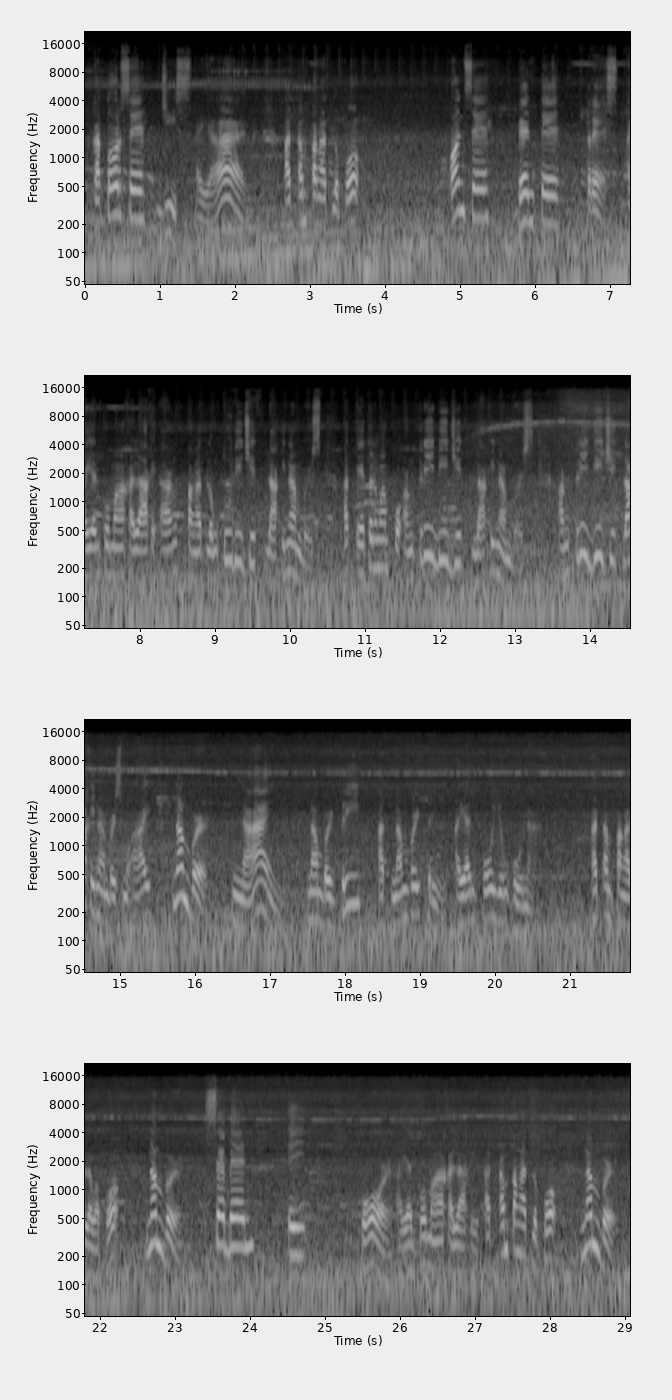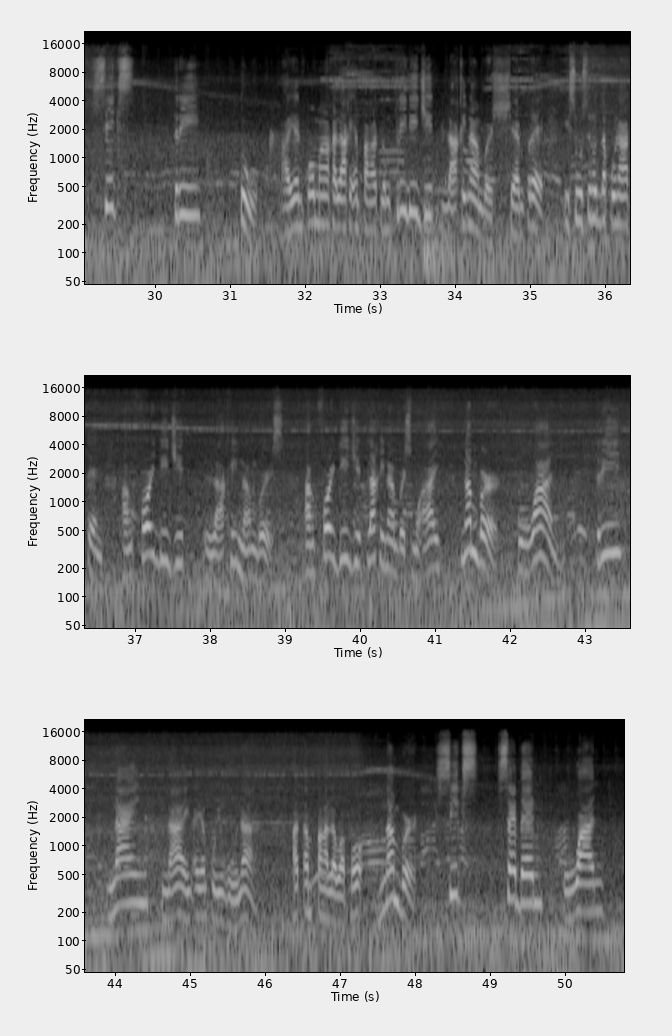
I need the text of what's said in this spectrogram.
14 Gs. Ayan. At ang pangatlo po, 11, 23. Ayan po mga kalaki ang pangatlong 2-digit lucky numbers. At ito naman po ang 3-digit lucky numbers. Ang 3-digit lucky numbers mo ay number 9, number 3, at number 3. Ayan po yung una. At ang pangalawa po, number 7, 8, 4. Ayan po mga kalaki. At ang pangatlo po, number 6, 3, 2. Ayan po mga kalaki ang pangatlong 3-digit lucky numbers. Siyempre, isusunod na po natin ang 4-digit lucky numbers. Ang 4-digit lucky numbers mo ay number 1, 3, 9, 9. Ayan po yung una. At ang pangalawa po, number 6, 7, 1,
